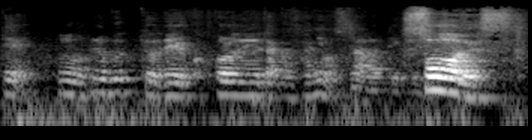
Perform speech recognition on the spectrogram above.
て、うん。それを仏教でいう心の豊かさにもつながっていく。そうです。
